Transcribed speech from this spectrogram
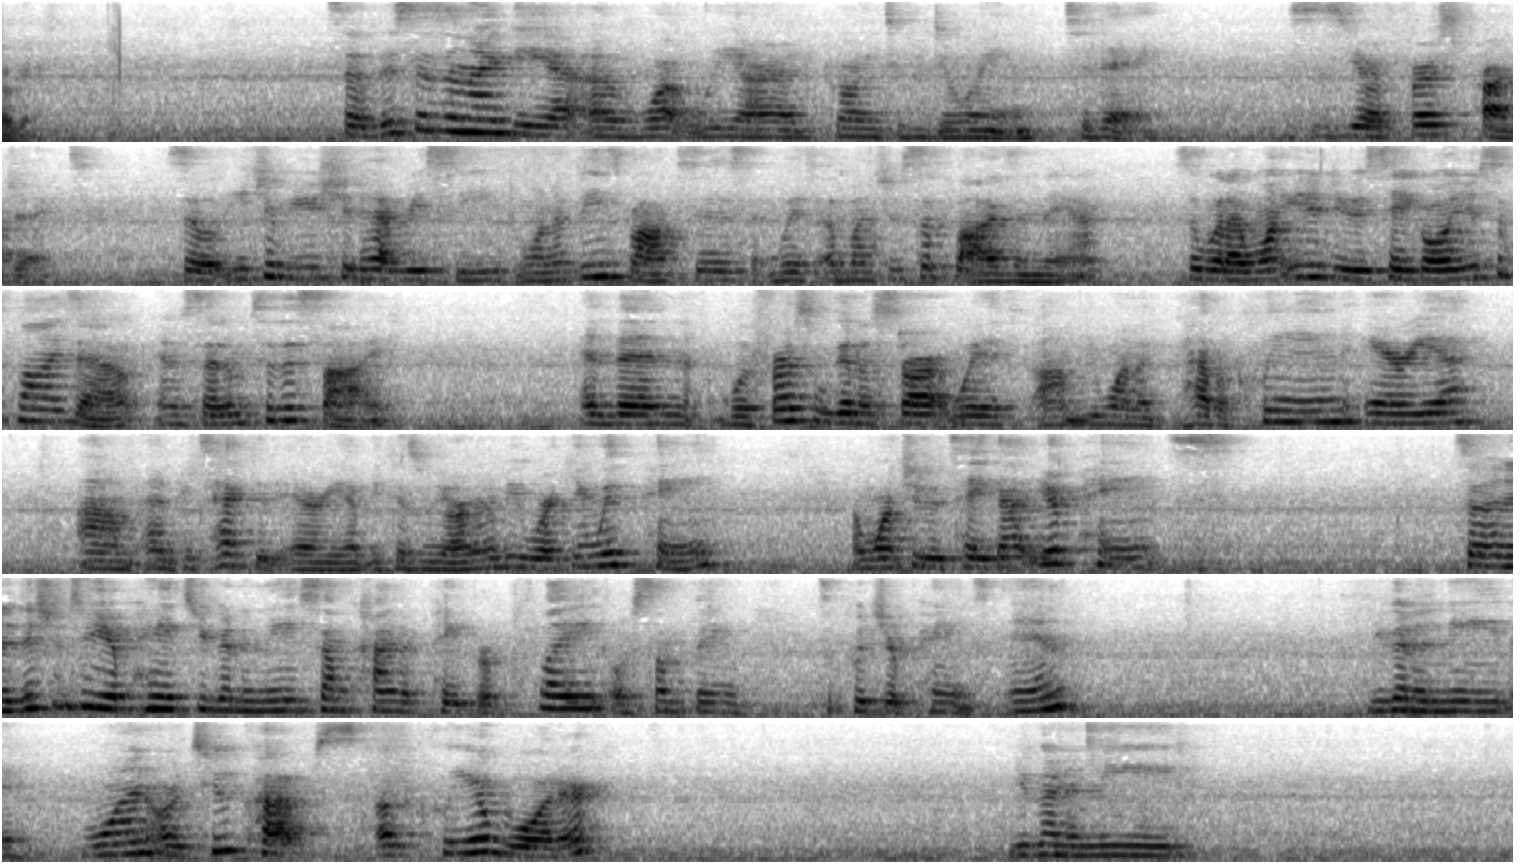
Okay. So this is an idea of what we are going to be doing today. This is your first project. So each of you should have received one of these boxes with a bunch of supplies in there. So what I want you to do is take all your supplies out and set them to the side. And then, well, first we're gonna start with, um, you wanna have a clean area um, and protected area because we are gonna be working with paint. I want you to take out your paints. So in addition to your paints, you're gonna need some kind of paper plate or something to put your paints in. You're gonna need one or two cups of clear water. You're gonna need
